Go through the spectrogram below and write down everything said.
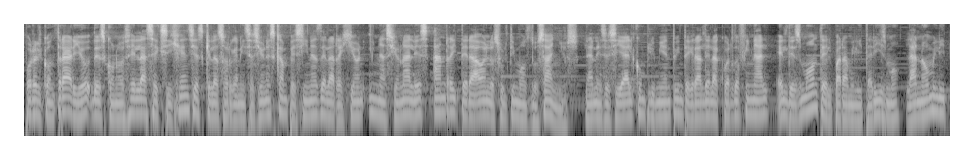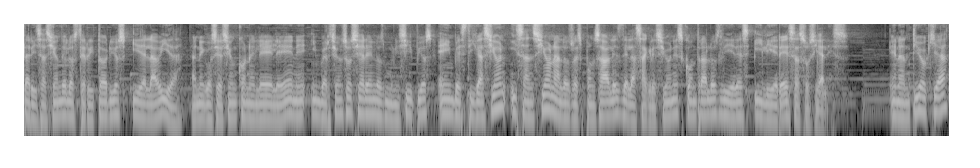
Por el contrario, desconoce las exigencias que las organizaciones campesinas de la región y nacionales han reiterado en los últimos dos años. La necesidad del cumplimiento integral del acuerdo final, el desmonte del paramilitarismo, la no militarización de los territorios y de la vida, la negociación con el ELN, inversión social en los municipios e investigación y sanción a los responsables de las agresiones contra los líderes y lideresas sociales. En Antioquia,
